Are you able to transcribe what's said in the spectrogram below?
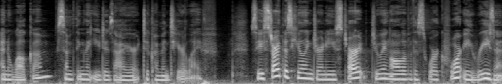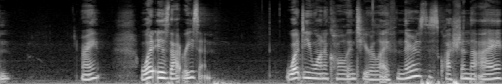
and welcome something that you desire to come into your life. So you start this healing journey, you start doing all of this work for a reason, right? What is that reason? What do you want to call into your life? And there's this question that I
